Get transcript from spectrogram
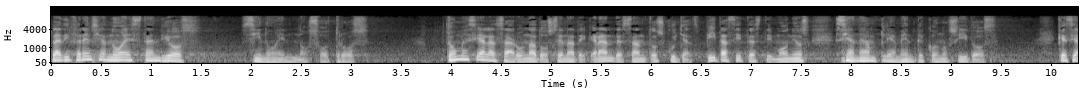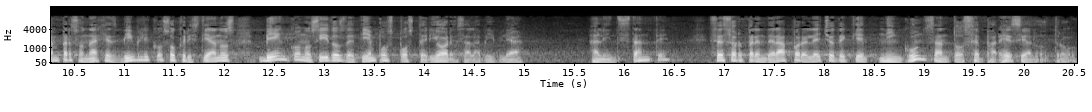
La diferencia no está en Dios, sino en nosotros. Tómese al azar una docena de grandes santos cuyas vidas y testimonios sean ampliamente conocidos, que sean personajes bíblicos o cristianos bien conocidos de tiempos posteriores a la Biblia. Al instante, se sorprenderá por el hecho de que ningún santo se parece al otro.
